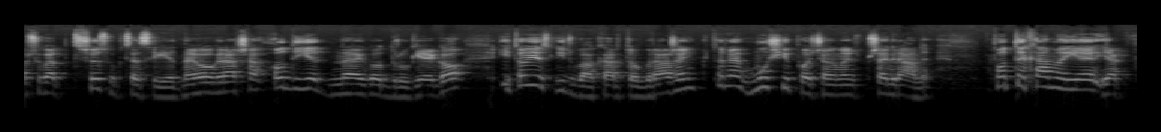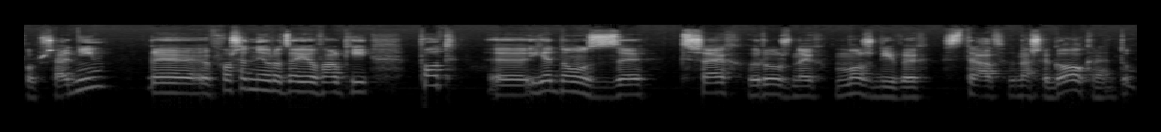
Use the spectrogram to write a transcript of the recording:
przykład 3 sukcesy jednego gracza od jednego drugiego i to jest liczba kart obrażeń, które musi pociągnąć przegrany. Potykamy je jak w poprzednim, yy, w poprzednim rodzaju walki pod yy, jedną z trzech różnych możliwych strat naszego okrętu.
